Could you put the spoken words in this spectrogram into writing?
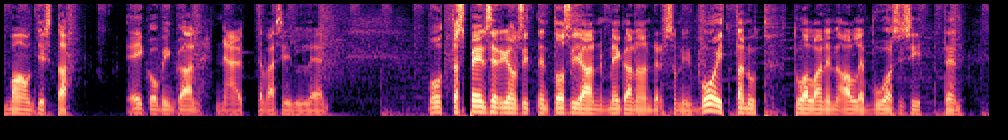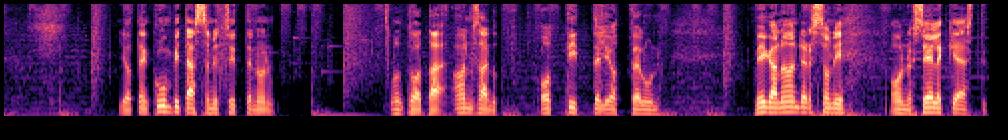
Mountista. Ei kovinkaan näyttävä silleen. Mutta Spenceri on sitten tosiaan Megan Andersonin voittanut tuollainen alle vuosi sitten. Joten kumpi tässä nyt sitten on, on tuota ansainnut ot. Megan Andersoni on selkeästi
